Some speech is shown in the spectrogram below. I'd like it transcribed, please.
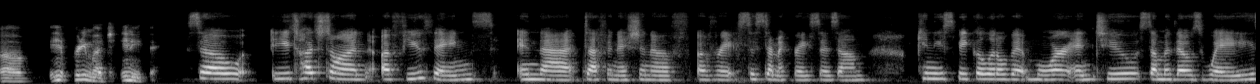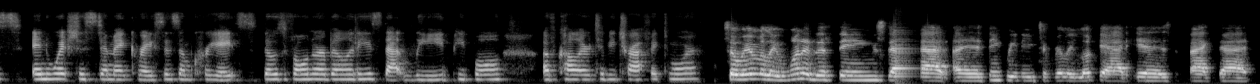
of pretty much anything. So you touched on a few things in that definition of, of systemic racism. Can you speak a little bit more into some of those ways in which systemic racism creates those vulnerabilities that lead people of color to be trafficked more? So, Emily, one of the things that I think we need to really look at is the fact that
